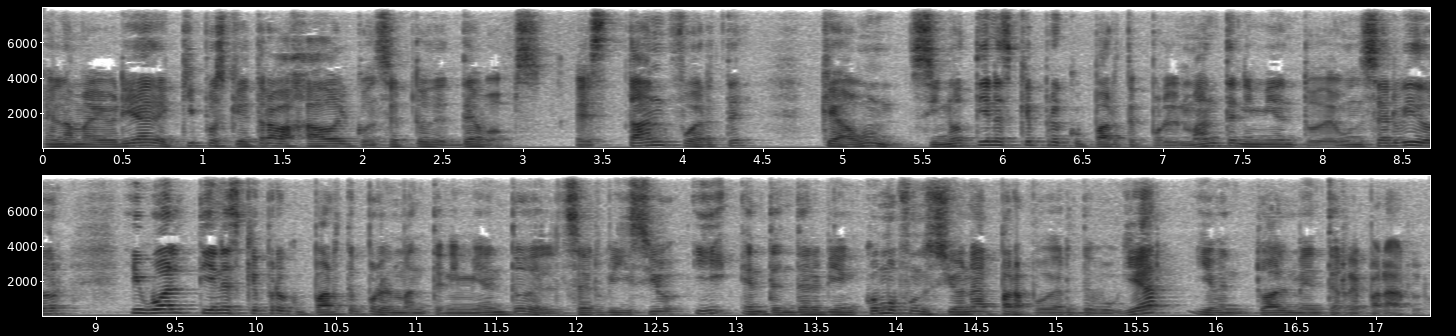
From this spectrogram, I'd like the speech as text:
En la mayoría de equipos que he trabajado el concepto de DevOps es tan fuerte que aún si no tienes que preocuparte por el mantenimiento de un servidor, igual tienes que preocuparte por el mantenimiento del servicio y entender bien cómo funciona para poder debuguear y eventualmente repararlo.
